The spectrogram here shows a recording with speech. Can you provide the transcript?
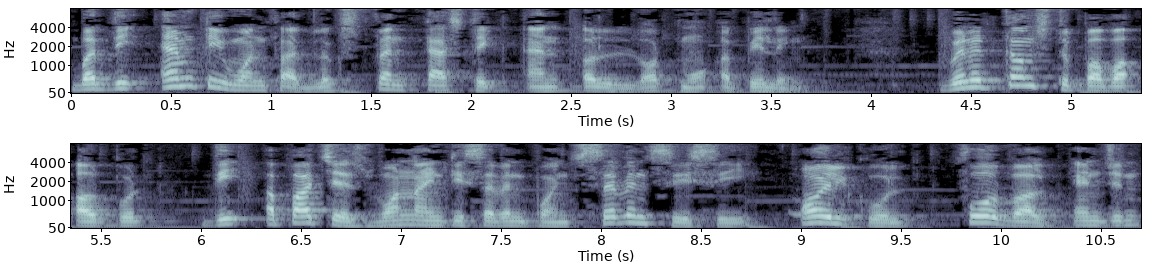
but the MT-15 looks fantastic and a lot more appealing. When it comes to power output, the Apache's 197.7cc oil-cooled 4-valve engine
